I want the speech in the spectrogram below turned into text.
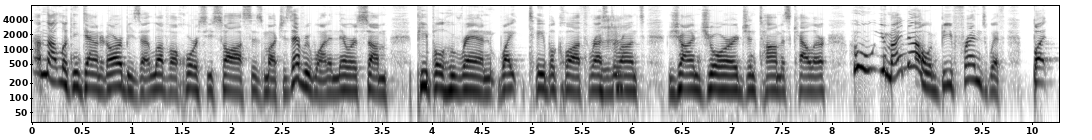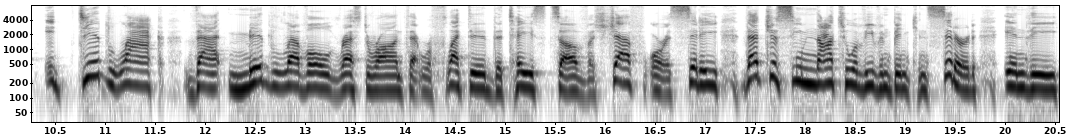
I'm not looking down at Arby's. I love a horsey sauce as much as everyone. And there were some people who ran white tablecloth restaurants, mm-hmm. Jean-Georges and Thomas Keller, who you might know and be friends with. But it did lack that mid-level restaurant that reflected the tastes of a chef or a city. That just seemed not to have even been considered in the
